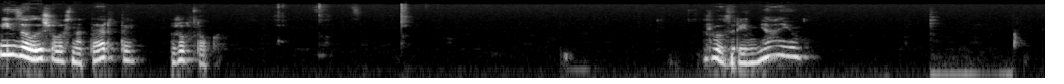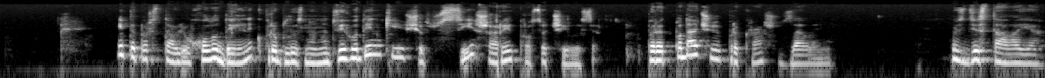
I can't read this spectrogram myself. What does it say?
І залишилось натерти жовток. Розрівняю. І тепер ставлю в холодильник приблизно на 2 годинки, щоб всі шари просочилися. Перед подачею прикрашу зеленю. Ось дістала я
